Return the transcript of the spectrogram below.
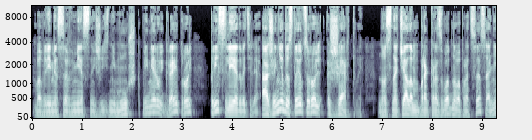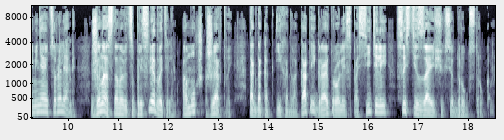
Во время совместной жизни муж, к примеру, играет роль преследователя, а жене достается роль жертвы. Но с началом бракоразводного процесса они меняются ролями. Жена становится преследователем, а муж – жертвой, тогда как их адвокаты играют роли спасителей, состязающихся друг с другом.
